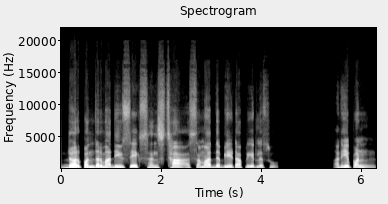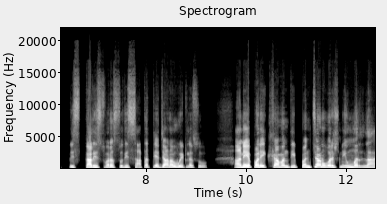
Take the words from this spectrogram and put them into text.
દર પંદરમા દિવસે એક સંસ્થા સમાજને ભેટ આપવી એટલે શું? અને એ પણ પિસ્તાલીસ વર્ષ સુધી સાતત્ય જાળવવું એટલે શું? અને એ પણ એકાવનથી પંચાણું વર્ષની ઉંમરના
